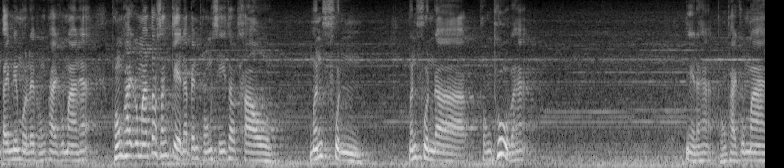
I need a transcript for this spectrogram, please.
เต็มไปหมดเลยผงพายกุมารฮะผงพายกุมารต้องสังเกตนะเป็นผงสีเทาๆ เหมือนฝุ่น เหมือนฝุ่นอ่าผงทูบอะฮะนี่นะฮะผงพายกุมาร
